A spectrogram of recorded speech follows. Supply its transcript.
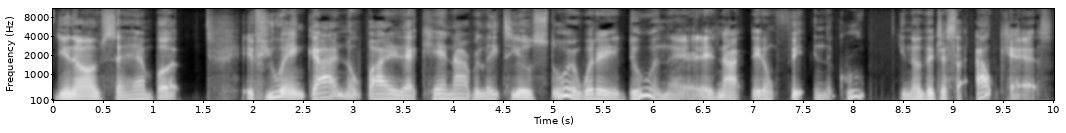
You know what I'm saying? But if you ain't got nobody that cannot relate to your story, what are they doing there? They're not they don't fit in the group. You know, they're just an outcast.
